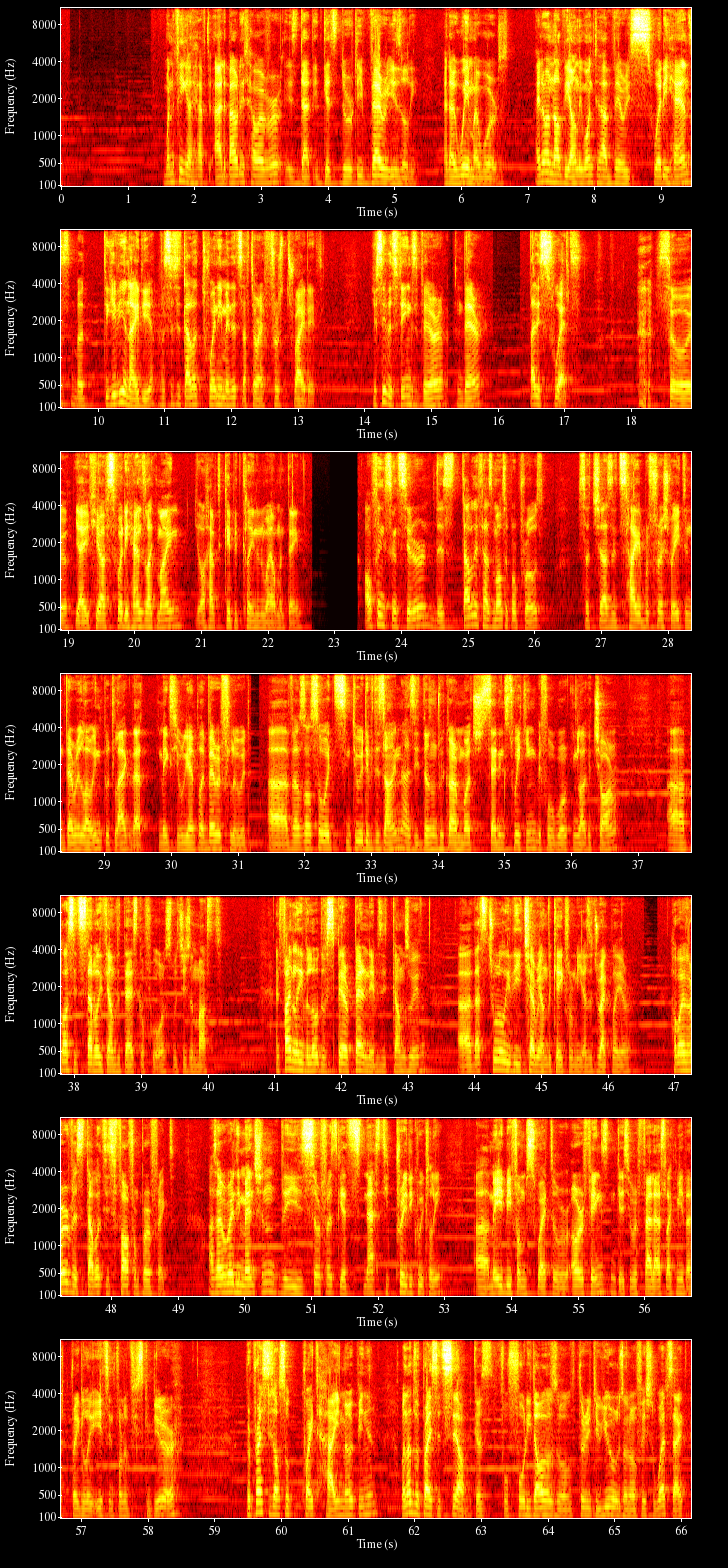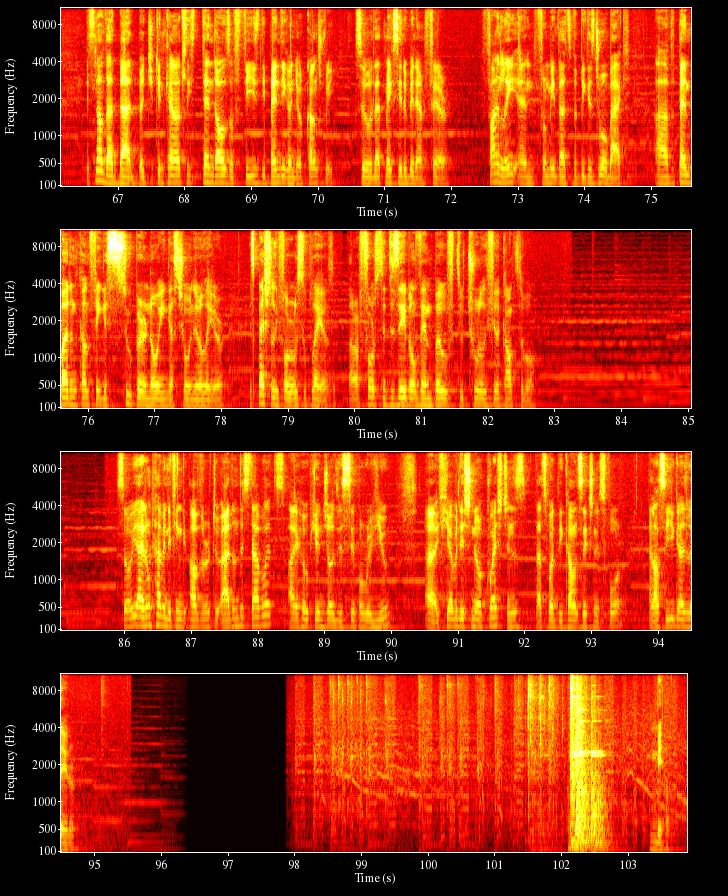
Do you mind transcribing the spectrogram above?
One thing I have to add about it, however, is that it gets dirty very easily, and I weigh my words. I know I'm not the only one to have very sweaty hands, but to give you an idea, this is tablet 20 minutes after I first tried it. You see these things there and there? That is sweat. so yeah, if you have sweaty hands like mine, you'll have to keep it clean and well maintained. All things considered, this tablet has multiple pros, such as its high refresh rate and very low input lag that makes your gameplay very fluid. Uh, there's also its intuitive design, as it doesn't require much settings tweaking before working like a charm. Uh, plus its stability on the desk, of course, which is a must. And finally, the load of spare pen nibs it comes with. Uh, that's truly the cherry on the cake for me as a drag player. However, this tablet is far from perfect. As I already mentioned, the surface gets nasty pretty quickly, uh, maybe from sweat or other things, in case you're a fat ass like me that regularly eats in front of his computer. The price is also quite high in my opinion. Well, not the price itself, because for $40 or 32 euros on the official website, it's not that bad, but you can count at least $10 of fees depending on your country, so that makes it a bit unfair. Finally, and for me that's the biggest drawback, uh, the pen button config is super annoying as shown earlier, especially for Osu players, that are forced to disable them both to truly feel comfortable. So yeah, I don't have anything other to add on this tablet. I hope you enjoyed this simple review. Uh, if you have additional questions, that's what the comment section is for, and I'll see you guys later. Mail. Mail.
